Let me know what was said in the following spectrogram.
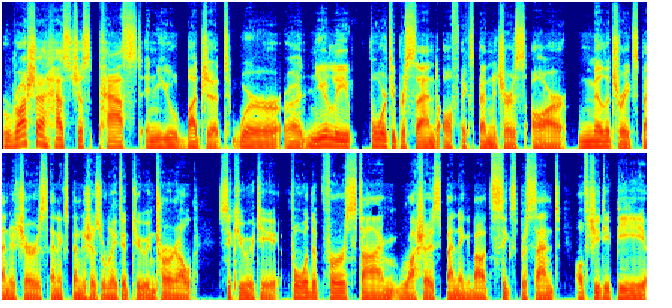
Russia has just passed a new budget where uh, nearly 40% of expenditures are military expenditures and expenditures related to internal security. For the first time, Russia is spending about 6% of GDP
